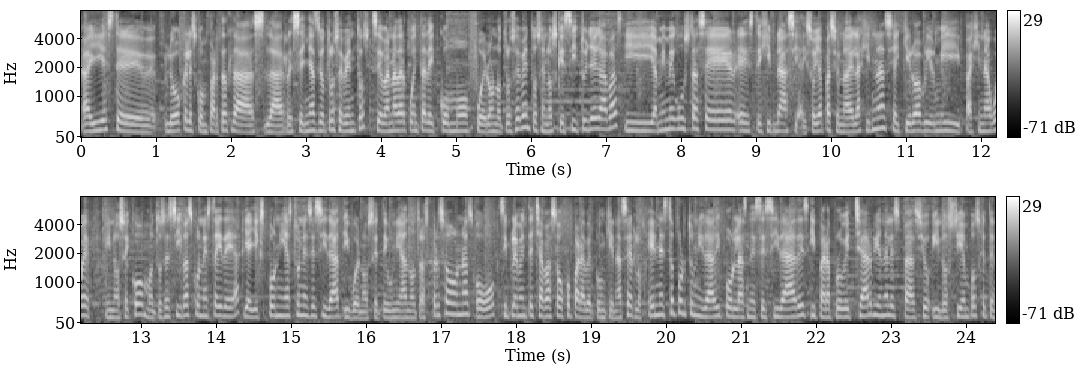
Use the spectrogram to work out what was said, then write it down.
ahí este, luego que les compartas las, las reseñas de otros eventos, se van a dar cuenta de cómo fueron otros eventos en los que sí tú llegabas y a mí me gusta hacer este, gimnasia y soy apasionada de la gimnasia y quiero abrir mi página web y no sé cómo. Entonces ibas con esta idea y ahí exponías tu necesidad y bueno, se te unían otras personas o simplemente echabas ojo para ver con quién hacerlo. En esta oportunidad y por las necesidades y para aprovechar bien el espacio y los tiempos que tenemos,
